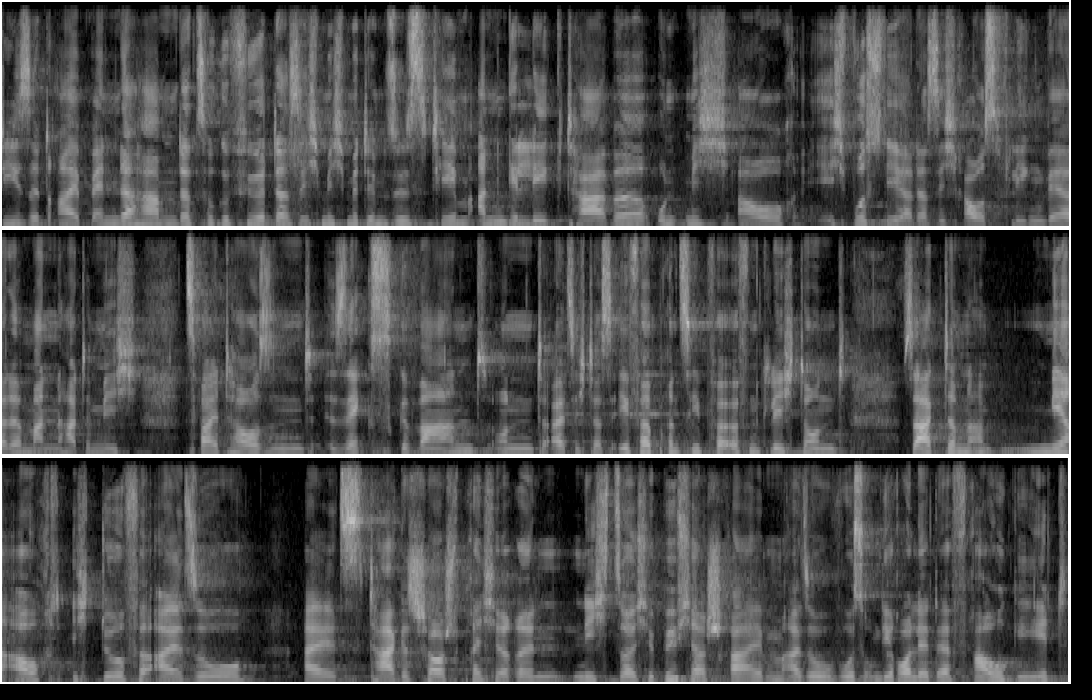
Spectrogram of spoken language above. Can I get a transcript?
diese drei Bände haben dazu geführt, dass ich mich mit dem System angelegt habe und mich auch, ich wusste ja, dass ich rausfliegen werde. Man hatte mich 2006 gewarnt und als ich das EVA-Prinzip veröffentlichte und sagte mir auch, ich dürfe also als Tagesschausprecherin nicht solche Bücher schreiben, also wo es um die Rolle der Frau geht,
